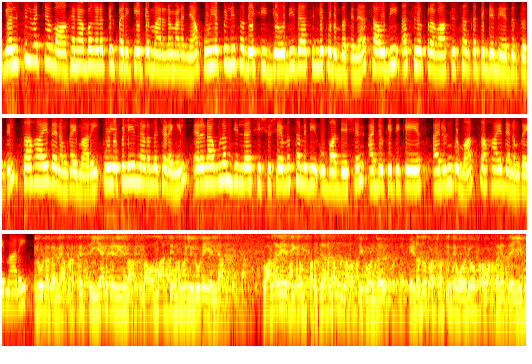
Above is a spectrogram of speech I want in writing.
ഗൾഫിൽ വെച്ച് വാഹനാപകടത്തിൽ പരിക്കേറ്റ് മരണമടഞ്ഞ പൂയപ്പള്ളി സ്വദേശി ജ്യോതിദാസിന്റെ കുടുംബത്തിന് സൗദി അസീർ പ്രവാസി സംഘത്തിന്റെ നേതൃത്വത്തിൽ സഹായധനം കൈമാറി. പൂയപ്പള്ളിയിൽ നടന്ന ചടങ്ങിൽ എറണാകുളം ജില്ലാ ശിശുക്ഷേമ സമിതി ഉപാധ്യക്ഷൻ അഡ്വക്കേറ്റ് കെ എസ് അരുൺകുമാർ സഹായധനം കൈമാറി. തന്നെ അവർക്ക് ചെയ്യാൻ കഴിയുന്ന നവമാധ്യമങ്ങളിലൂടെയെല്ലാം വളരെയധികം പ്രചരണം നടത്തിക്കൊണ്ട് ഇടതുപക്ഷത്തിന്റെ ഓരോ പ്രവർത്തനത്തെയും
